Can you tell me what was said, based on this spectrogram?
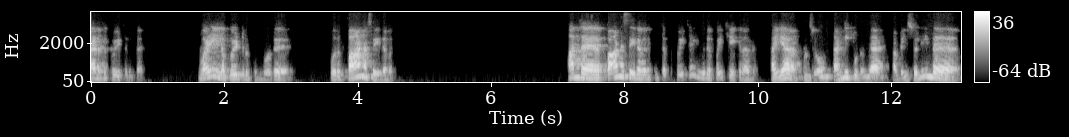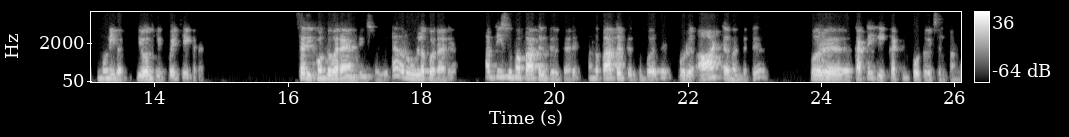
நடந்து போயிட்டு இருந்தார் வழியில போயிட்டு இருக்கும்போது ஒரு பானை செய்தவர். அந்த பானை செய்யறவர்கிட்ட போயிட்டு இவரு போய் கேட்கிறாரு ஐயா கொஞ்சம் தண்ணி கொடுங்க அப்படின்னு சொல்லி இந்த முனிவர் யோகி போய் கேட்கிறாரு சரி கொண்டு வரேன் அப்படின்னு சொல்லிட்டு அவர் உள்ள போறாரு. அப்படி சும்மா பார்த்துக்கிட்டு இருக்காரு. அங்க பார்த்துக்கிட்டு இருக்கும்போது ஒரு ஆட்டை வந்துட்டு ஒரு கட்டைக்கு கட்டி போட்டு வச்சிருப்பாங்க.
